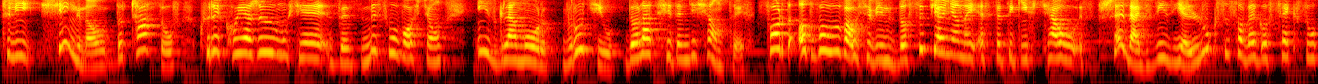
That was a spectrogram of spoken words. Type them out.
czyli sięgnął do czasów, które kojarzyły mu się ze zmysłowością i z glamour. Wrócił do lat 70. Ford odwoływał się więc do sypialnianej estetyki, chciał sprzedać wizję luksusowego seksu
